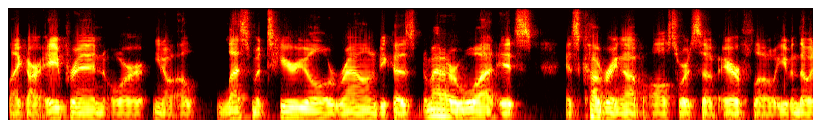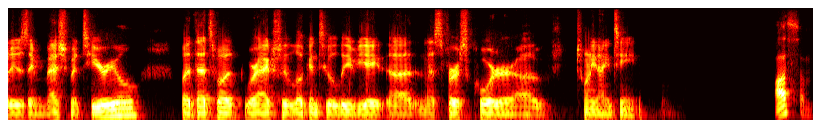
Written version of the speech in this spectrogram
like our apron, or you know, a less material around. Because no matter what, it's it's covering up all sorts of airflow, even though it is a mesh material. But that's what we're actually looking to alleviate uh, in this first quarter of 2019. Awesome.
